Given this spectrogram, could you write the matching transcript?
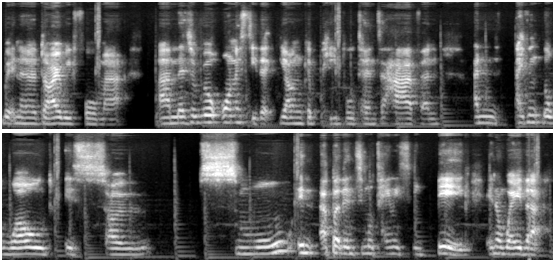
written in a diary format. Um, there's a real honesty that younger people tend to have, and and I think the world is so small in but then simultaneously big in a way that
